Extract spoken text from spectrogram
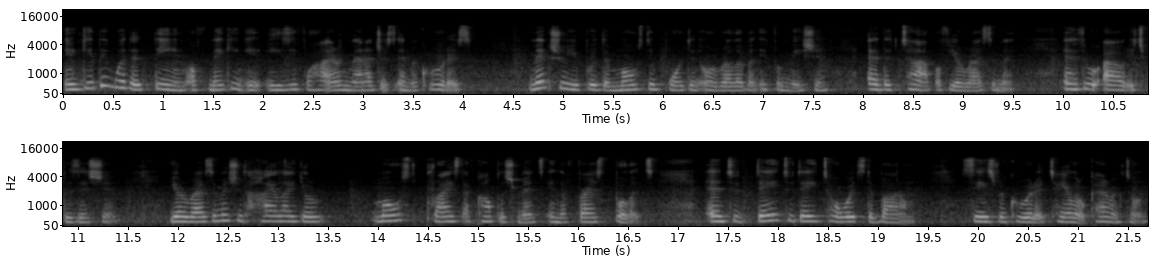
In keeping with the theme of making it easy for hiring managers and recruiters, make sure you put the most important or relevant information at the top of your resume and throughout each position. Your resume should highlight your most prized accomplishments in the first bullet and to day to day towards the bottom, says recruiter Taylor Carrington.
